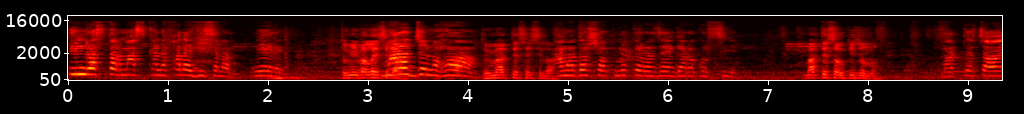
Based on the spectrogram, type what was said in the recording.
তিন রাস্তার মাঝখানে ফেলাই দিয়েছিলাম মেয়েরে। তুমি পালাইছিলা মারার জন্য হ্যাঁ। তুমি মারতে চাইছিলা? আমাদের সব লোকেরা জায়গারও করছি। মারতে চাও কি জন্য? মারতে চাই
